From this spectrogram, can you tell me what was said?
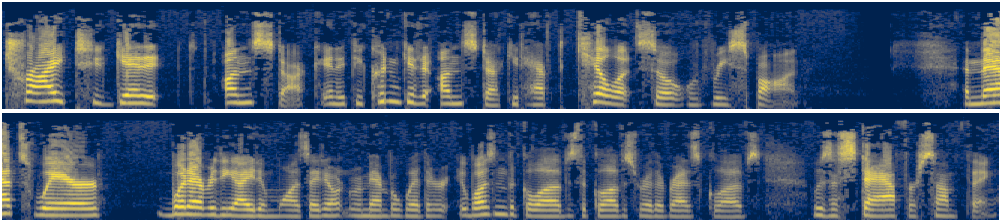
try to get it unstuck, and if you couldn't get it unstuck, you'd have to kill it so it would respawn. And that's where whatever the item was, I don't remember whether it wasn't the gloves, the gloves were the res gloves, it was a staff or something.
